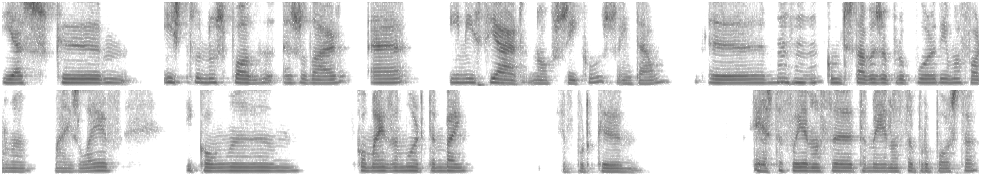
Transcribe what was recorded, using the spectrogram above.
e acho que isto nos pode ajudar a iniciar novos ciclos, então, uh, uhum. como tu estavas a propor, de uma forma mais leve e com, uh, com mais amor também, porque esta foi a nossa, também a nossa proposta,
